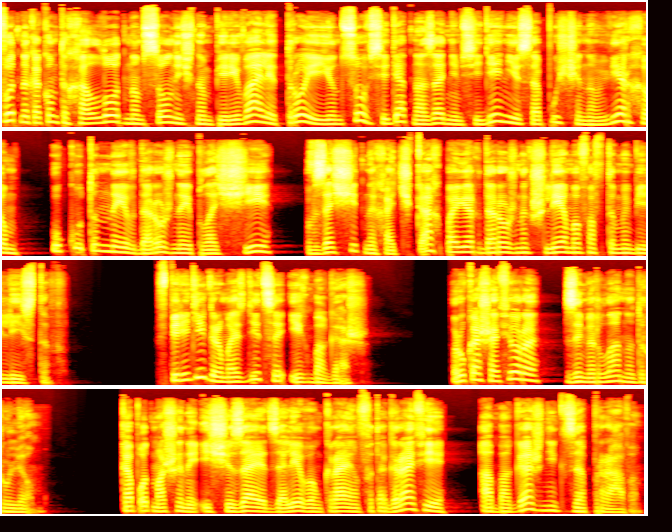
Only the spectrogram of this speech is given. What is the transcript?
Вот на каком-то холодном солнечном перевале трое юнцов сидят на заднем сиденье с опущенным верхом, укутанные в дорожные плащи, в защитных очках поверх дорожных шлемов автомобилистов. Впереди громоздится их багаж. Рука шофера замерла над рулем. Капот машины исчезает за левым краем фотографии, а багажник за правым.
